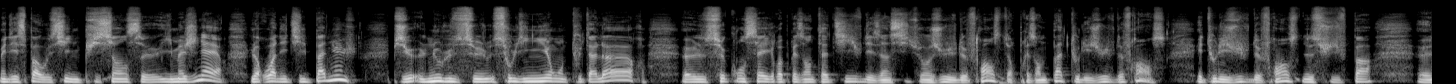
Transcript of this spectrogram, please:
mais n'est-ce pas aussi une puissance euh, imaginaire. Le roi n'est-il pas nu? Nous le soulignons tout à l'heure, euh, ce conseil représentatif des institutions juives de France ne représente pas tous les juifs de France. Et tous les juifs de France ne suivent pas, euh,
